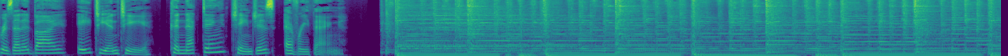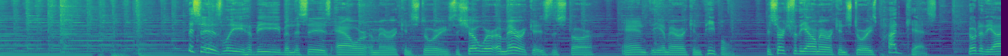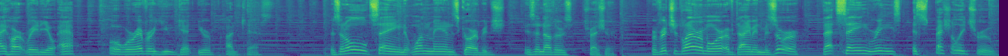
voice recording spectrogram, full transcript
Presented by AT&T. Connecting changes everything. This is Lee Habib, and this is Our American Stories, the show where America is the star and the American people. To search for the Our American Stories podcast, go to the iHeartRadio app or wherever you get your podcasts. There's an old saying that one man's garbage is another's treasure. For Richard Larimore of Diamond, Missouri, that saying rings especially true.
